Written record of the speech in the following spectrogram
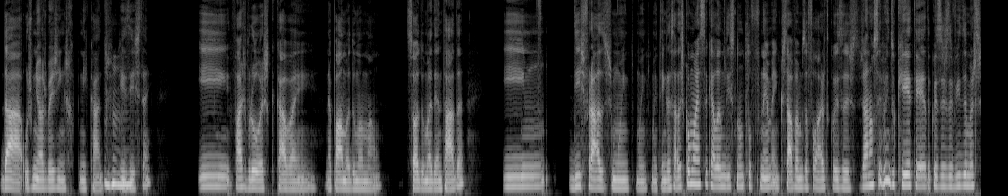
Dá os melhores beijinhos repenicados Uhum. que existem e faz broas que cabem na palma de uma mão, só de uma dentada, e hum, diz frases muito, muito, muito engraçadas, como essa que ela me disse num telefonema em que estávamos a falar de coisas, já não sei bem do que até, de coisas da vida, mas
